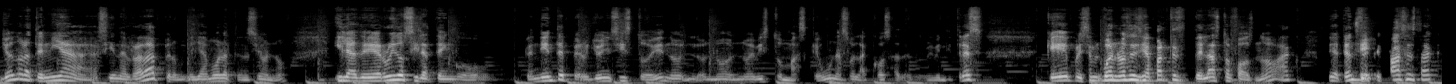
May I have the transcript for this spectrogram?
Yo no la tenía así en el radar, pero me llamó la atención, ¿no? Y la de ruido sí la tengo pendiente, pero yo insisto, ¿eh? no, no, no he visto más que una sola cosa de 2023. Que precisamente, bueno, no sé si aparte es The Last of Us, ¿no? Ah, fíjate, antes de que pase, Zach,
